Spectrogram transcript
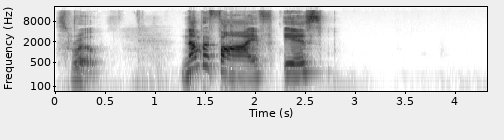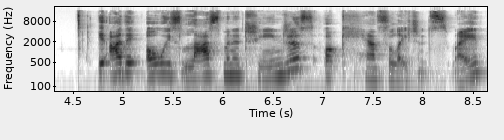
through. Number five is are they always last minute changes or cancellations, right?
